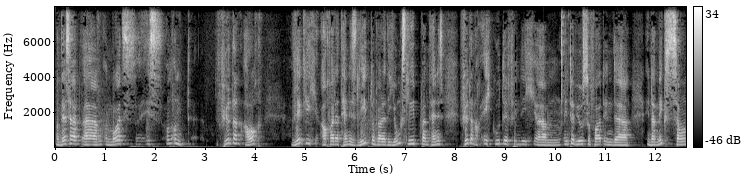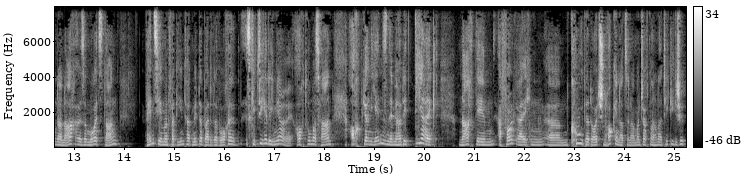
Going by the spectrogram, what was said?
Und deshalb, ähm, und Moritz ist und, und führt dann auch wirklich, auch weil er Tennis liebt und weil er die Jungs liebt beim Tennis, führt dann auch echt gute, finde ich, ähm, Interviews sofort in der in der Mixed Zone danach. Also Moritz Lang, wenn es jemand verdient hat, Mitarbeiter der Woche, es gibt sicherlich mehrere. Auch Thomas Hahn, auch Björn Jensen, der mir heute direkt nach dem erfolgreichen ähm, Coup der deutschen Hockeynationalmannschaft noch einen Artikel geschrieben.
